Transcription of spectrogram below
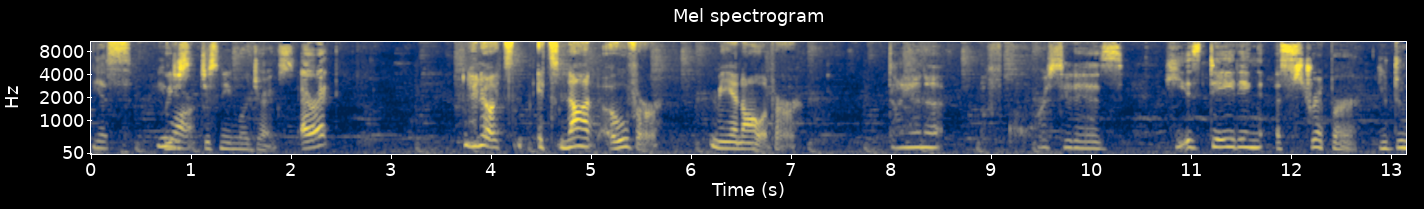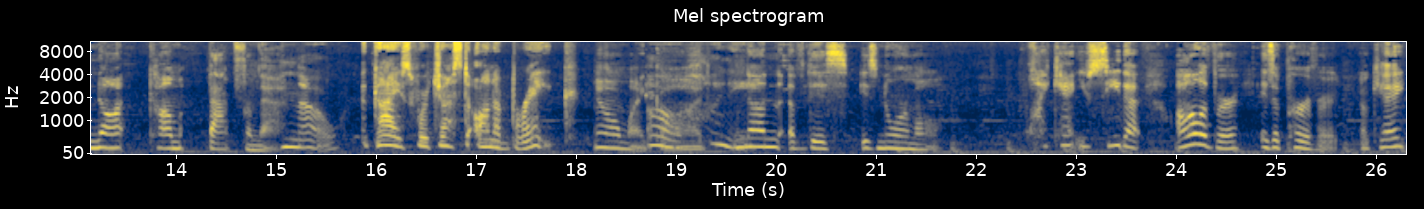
Yes, you we are. just just need more drinks. Eric, You know, it's it's not over. Me and Oliver. Diana, of course it is. He is dating a stripper. You do not come back from that. No. Guys, we're just on a break. Oh my Oh, god. honey. None of this is normal. Why can't you see that? Oliver is a pervert, okay?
